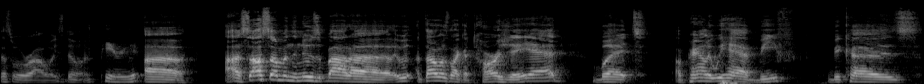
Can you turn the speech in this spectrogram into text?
that's what we're always doing. Period. Uh, I saw some in the news about. Uh, I thought it was like a Target ad, but apparently we have beef because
